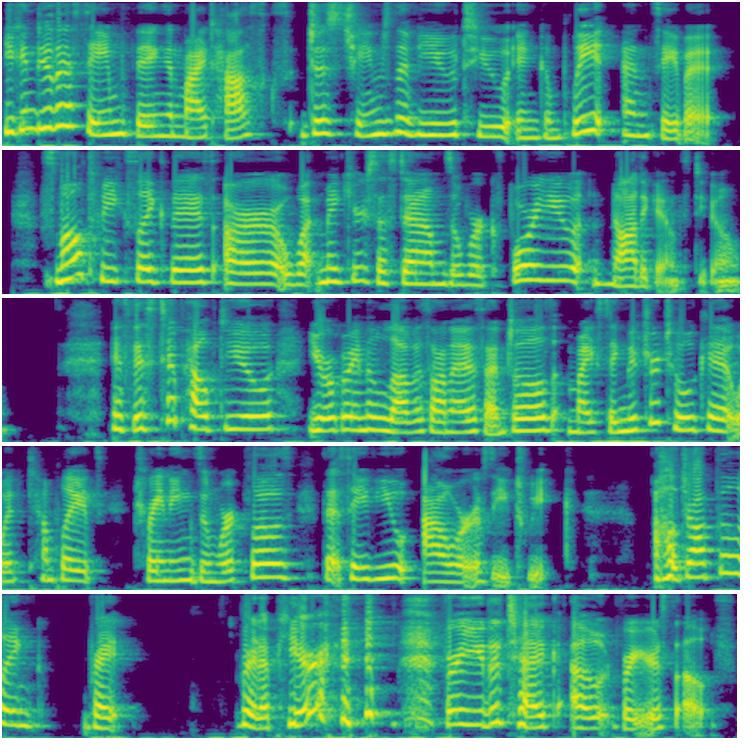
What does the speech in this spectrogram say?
You can do the same thing in My Tasks, just change the view to incomplete and save it. Small tweaks like this are what make your systems work for you, not against you. If this tip helped you, you're going to love Asana Essentials, my signature toolkit with templates, trainings, and workflows that save you hours each week. I'll drop the link right, right up here for you to check out for yourself.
